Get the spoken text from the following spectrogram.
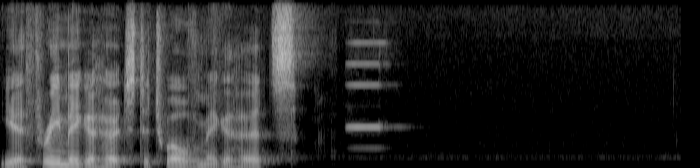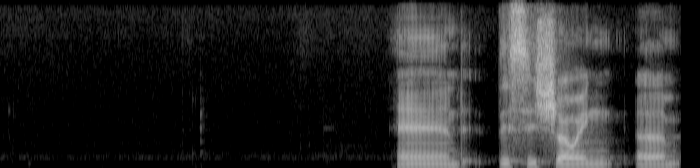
yeah three megahertz to 12 megahertz. And this is showing um,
